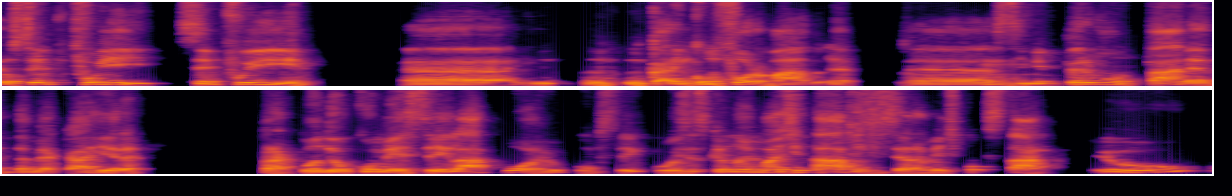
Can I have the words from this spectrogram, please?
eu sempre fui, sempre fui uh, um, um, cara inconformado, né? Uh, hum. Se me perguntar, né, da minha carreira, para quando eu comecei lá, porra, eu conquistei coisas que eu não imaginava, sinceramente, conquistar. Eu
